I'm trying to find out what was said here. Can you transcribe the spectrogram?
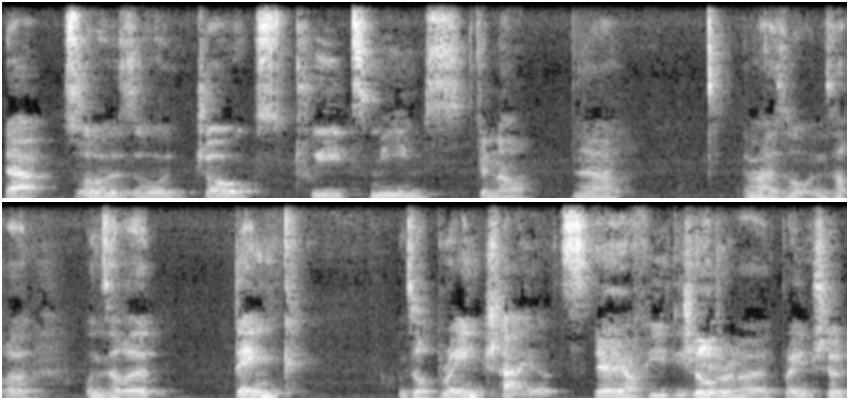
Ja, so, so Jokes, Tweets, Memes. Genau. Ja. Immer so unsere, unsere Denk, unsere Brainchilds. Ja, ja. die Children. Wir, Brainchild.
